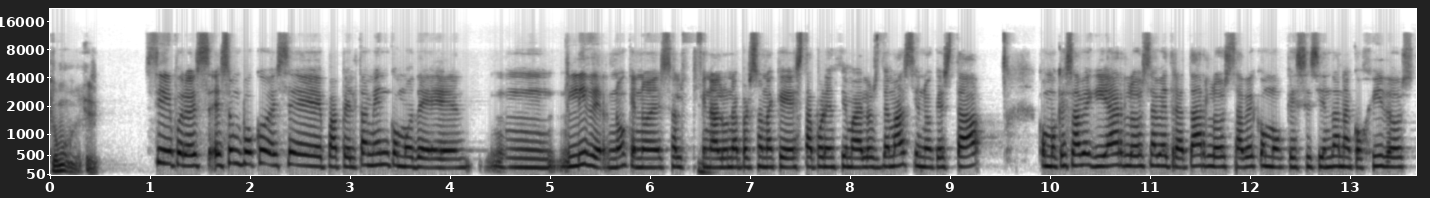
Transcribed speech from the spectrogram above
como, Sí, pero es, es, un poco ese papel también como de mm, líder, ¿no? Que no es al final una persona que está por encima de los demás, sino que está como que sabe guiarlos, sabe tratarlos, sabe como que se sientan acogidos.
